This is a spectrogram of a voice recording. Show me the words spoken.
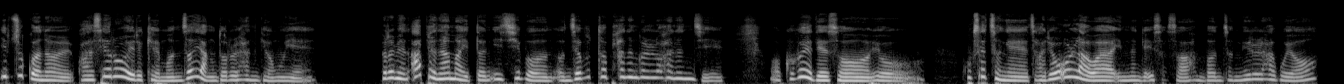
입주권을 과세로 이렇게 먼저 양도를 한 경우에 그러면 앞에 남아있던 이 집은 언제부터 파는 걸로 하는지 어, 그거에 대해서 요 국세청에 자료 올라와 있는 게 있어서 한번 정리를 하고요.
